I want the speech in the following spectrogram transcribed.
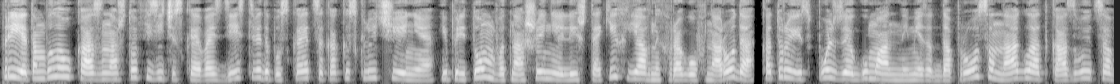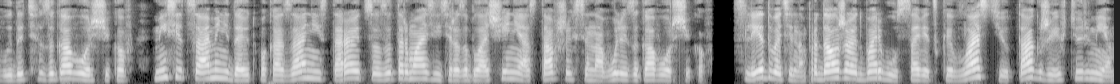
При этом было указано, что физическое воздействие допускается как исключение, и при том в отношении лишь таких явных врагов народа, которые, используя гуманный метод допроса, нагло отказываются выдать заговорщиков, месяцами не дают показаний и стараются затормозить разоблачение оставшихся на воле заговорщиков. Следовательно, продолжают борьбу с советской властью также и в тюрьме.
